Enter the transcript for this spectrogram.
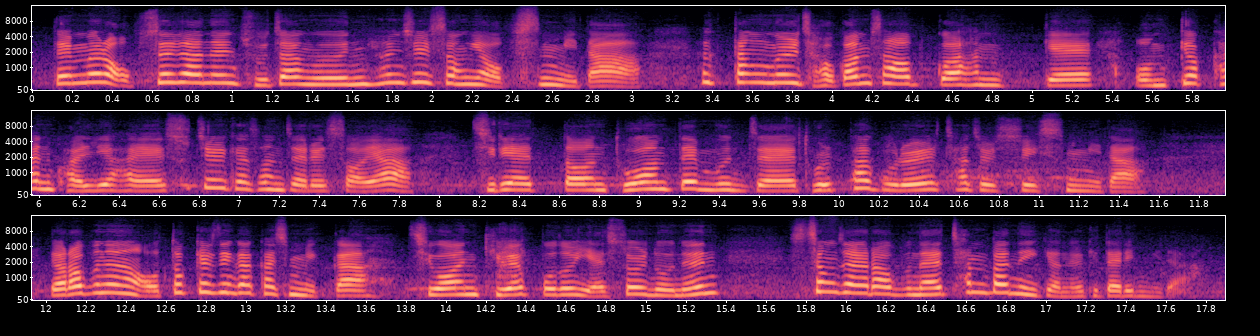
댐을 없애자는 주장은 현실성이 없습니다. 흙탕물 저감 사업과 함께 엄격한 관리하에 수질 개선제를 써야 지리했던 도암댐 문제의 돌파구를 찾을 수 있습니다. 여러분은 어떻게 생각하십니까? 지원 기획보도 예솔노는 시청자 여러분의 찬반 의견을 기다립니다.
